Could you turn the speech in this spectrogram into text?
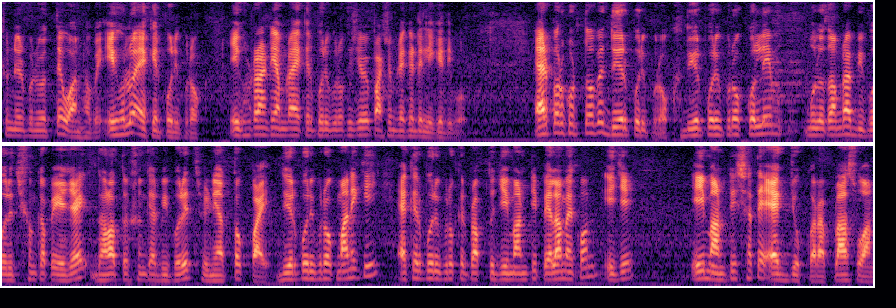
শূন্যের পরিবর্তে ওয়ান হবে। এই হলো একের পরিপূরক। এই ঘটনাটি আমরা একের পরিপূরক হিসেবে পাশে ব্র্যাকেটে লিখে দিব। এরপর করতে হবে দুইয়ের পরিপূরক। দুইয়ের পরিপূরক করলে মূলত আমরা বিপরীত সংখ্যা পেয়ে যাই, ধনাত্মক সংখ্যার বিপরীত, ঋণাত্মক পাই। দুইয়ের পরিপূরক মানে কি? একের পরিপূরকের প্রাপ্ত যে মানটি পেলাম এখন, এই যে, এই মানটির সাথে এক যোগ করা প্লাস ওয়ান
